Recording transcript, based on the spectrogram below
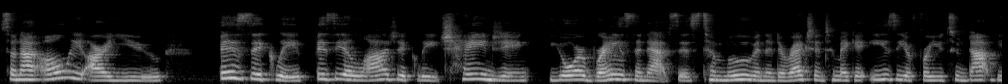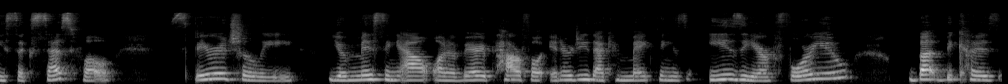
So not only are you physically, physiologically changing your brain synapses to move in the direction to make it easier for you to not be successful spiritually you're missing out on a very powerful energy that can make things easier for you. But because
